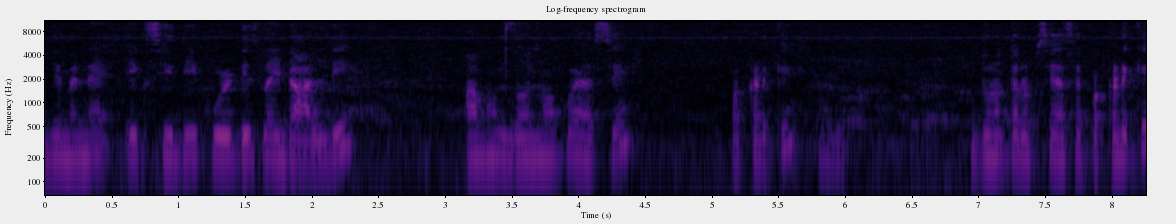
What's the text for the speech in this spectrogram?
ये मैंने एक सीधी उल्टी सिलाई डाल ली। अब हम दोनों को ऐसे पकड़ के दोनों तरफ़ से ऐसे पकड़ के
